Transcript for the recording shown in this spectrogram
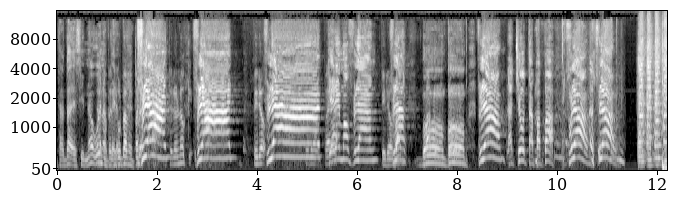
tratá de decir, no, bueno, pero, flan, pero no flan, pero, flan, queremos flan, pero flan, boom, boom, flan, la chota, papá, flan, flan.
